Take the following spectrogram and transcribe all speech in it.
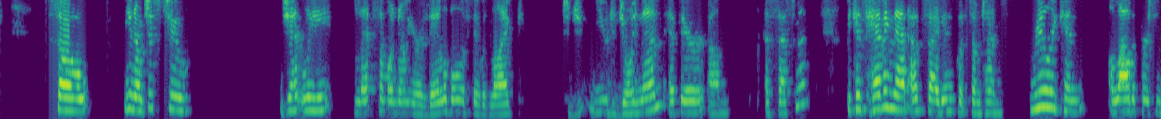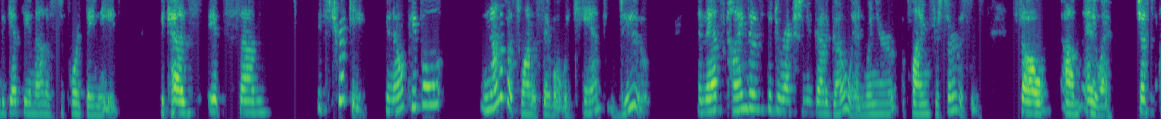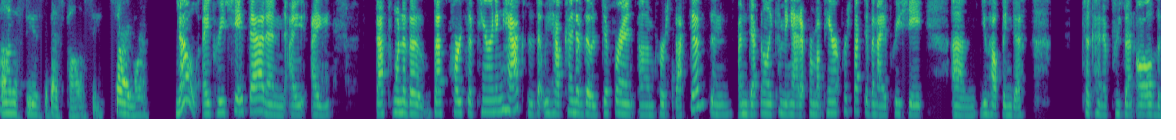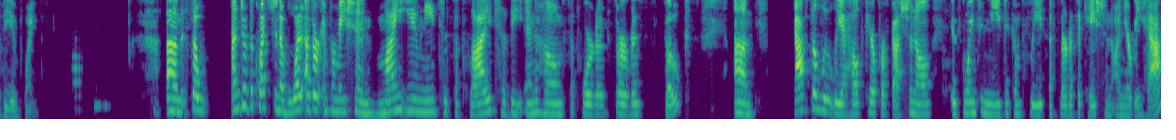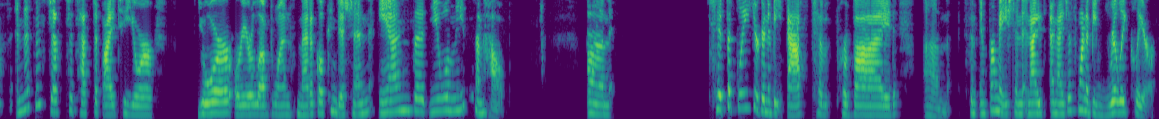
So, you know, just to gently let someone know you're available if they would like to you to join them at their um, assessment because having that outside input sometimes really can allow the person to get the amount of support they need because it's um, it's tricky you know people none of us want to say what we can't do and that's kind of the direction you've got to go in when you're applying for services So um, anyway, just honesty is the best policy. Sorry, Moira. No, I appreciate that. And I, I, that's one of the best parts of parenting hacks is that we have kind of those different um, perspectives and i'm definitely coming at it from a parent perspective and i appreciate um, you helping to to kind of present all the viewpoints. Um, so under the question of what other information might you need to supply to the in-home supportive service folks, um, absolutely a healthcare professional is going to need to complete a certification on your behalf. And this is just to testify to your your or your loved one's medical condition and that you will need some help. Um, typically, you're going to be asked to provide um, some information and I and I just want to be really clear.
